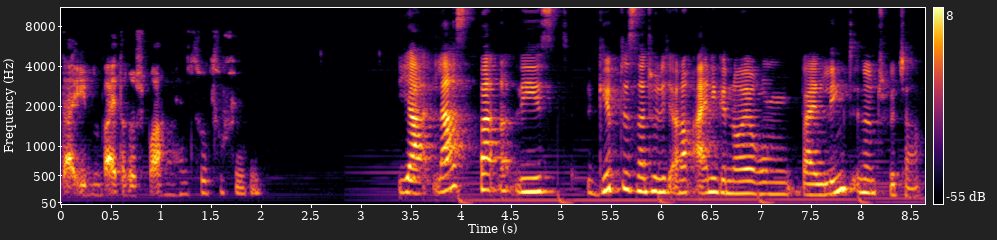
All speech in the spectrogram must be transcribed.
da eben weitere Sprachen hinzuzufügen. Ja, last but not least gibt es natürlich auch noch einige Neuerungen bei LinkedIn und Twitter.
